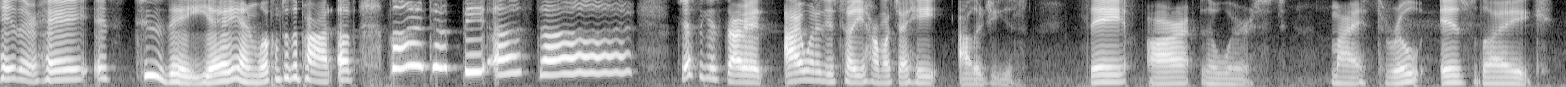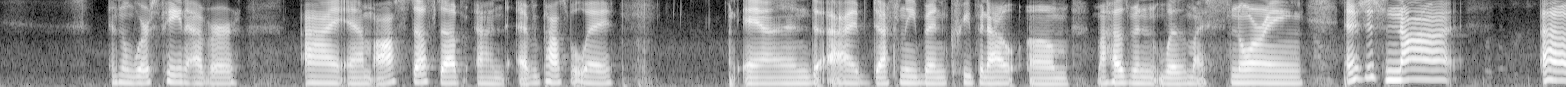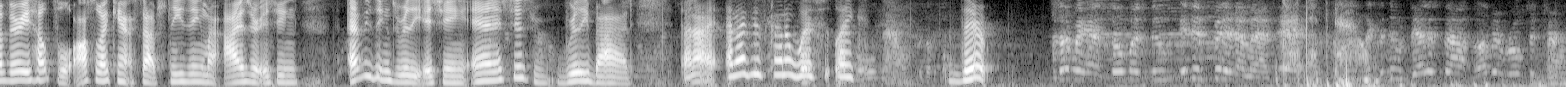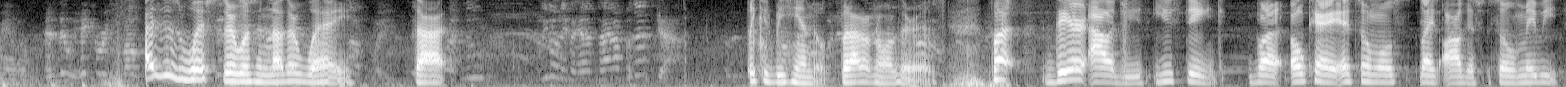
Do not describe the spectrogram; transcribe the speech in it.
Hey there, hey, it's Tuesday, yay, and welcome to the pod of Born to Be a Star. Just to get started, I want to just tell you how much I hate allergies. They are the worst. My throat is like in the worst pain ever. I am all stuffed up in every possible way and I've definitely been creeping out um, my husband with my snoring, and it's just not uh, very helpful. Also, I can't stop sneezing. My eyes are itching. Everything's really itching, and it's just really bad. And I and I just kind of wish like there. Subway has so much new, it didn't fit in that last ad. Like the new deli style oven roasted turkey and new hickory smoked. I just wish there was another way that We don't even have time for this guy. It could be handled, but I don't know if there is. But dear allergies, you stink. But okay, it's almost like August, so maybe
